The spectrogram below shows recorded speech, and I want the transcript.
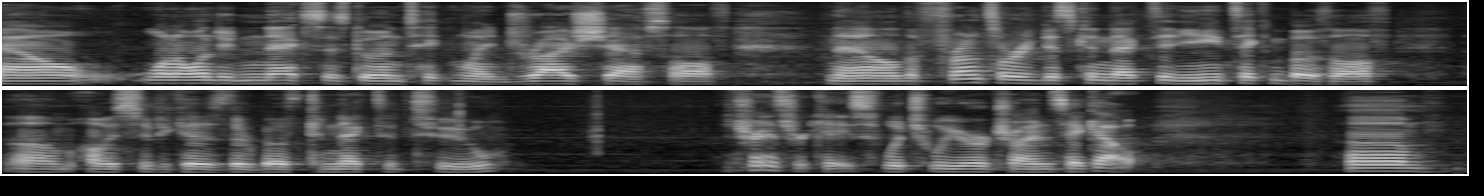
now what I want to do next is go and take my drive shafts off. Now the front's already disconnected. You need to take them both off, um, obviously because they're both connected to the transfer case, which we are trying to take out. Um,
